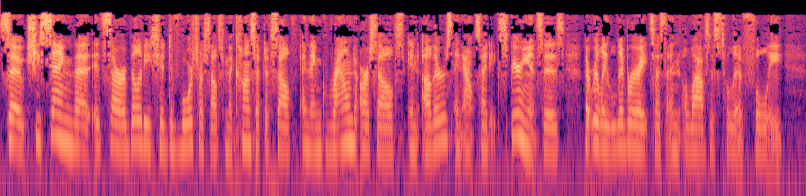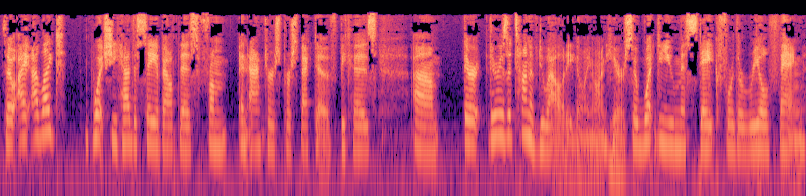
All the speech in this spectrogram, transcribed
So she's saying that it's our ability to divorce ourselves from the concept of self and then ground ourselves in others and outside experiences that really liberates us and allows us to live fully. So I, I liked what she had to say about this from an actor's perspective because um, there there is a ton of duality going on here. So what do you mistake for the real thing,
